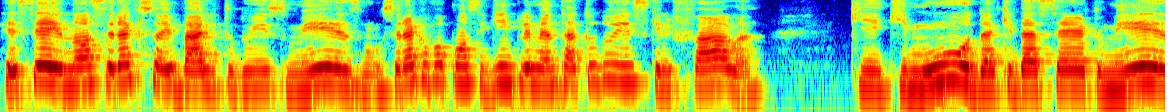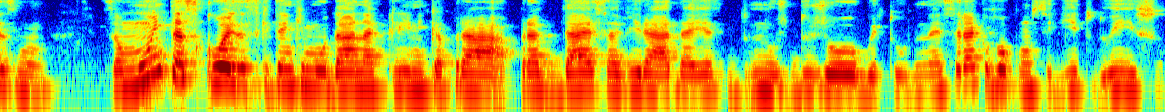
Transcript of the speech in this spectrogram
receio, nossa, será que isso aí vale tudo isso mesmo? Será que eu vou conseguir implementar tudo isso que ele fala? Que, que muda, que dá certo mesmo? São muitas coisas que tem que mudar na clínica para dar essa virada aí no, do jogo e tudo, né? Será que eu vou conseguir tudo isso?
